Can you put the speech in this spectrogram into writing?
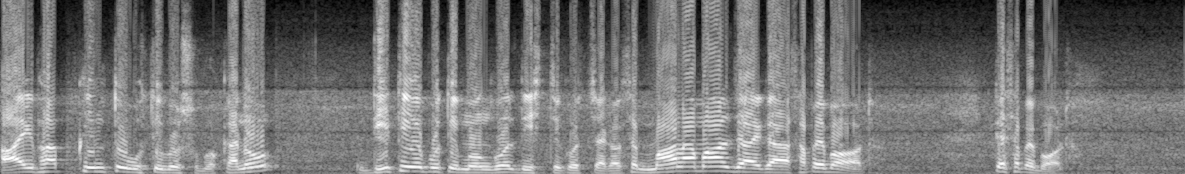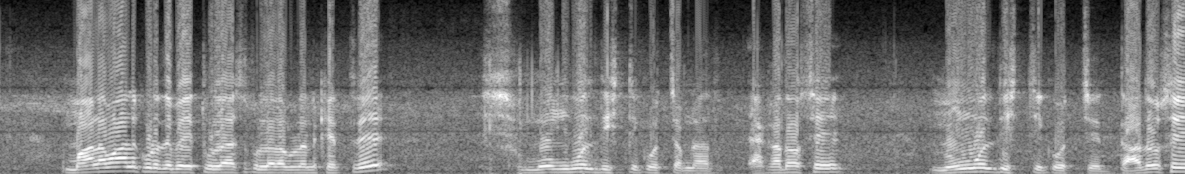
আয় ভাব কিন্তু অতীব শুভ। কেন? দ্বিতীয় প্রতি মঙ্গল দৃষ্টি করছে একাদশে মালামাল জায়গা, সাপে বট। এটা সাপে বট? মালামাল করে দেবে তুলা তুলা লগ্নের ক্ষেত্রে। মঙ্গল দৃষ্টি করছে আপনার একাদশে। মঙ্গল দৃষ্টি করছে দ্বাদশে,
